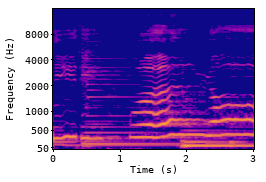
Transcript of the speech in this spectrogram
你的温柔，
